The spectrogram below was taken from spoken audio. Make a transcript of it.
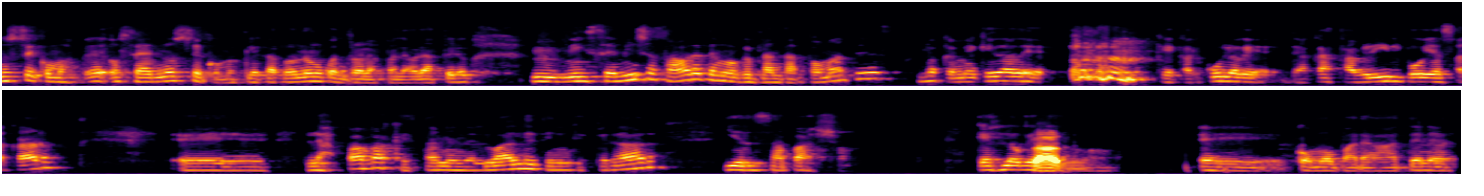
No sé cómo, eh, o sea, no sé cómo explicarlo, no encuentro las palabras, pero mis semillas ahora tengo que plantar tomates, lo que me queda de, que calculo que de acá hasta abril voy a sacar, eh, las papas que están en el balde tienen que esperar, y el zapallo, que es lo que claro. tengo, eh, como para tener.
